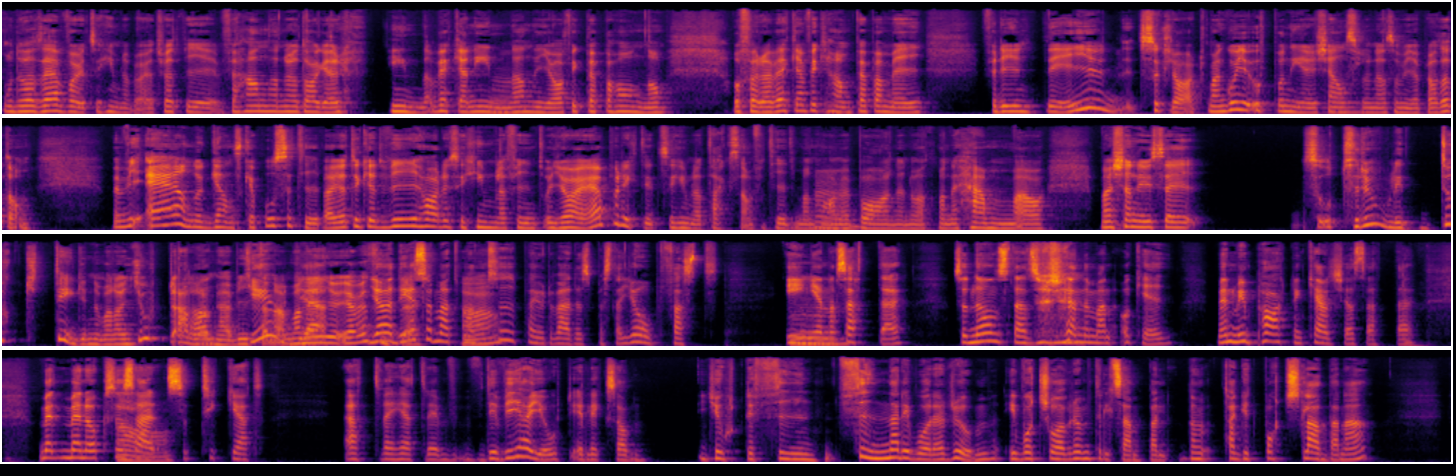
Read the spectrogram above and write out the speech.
Och då har det varit så himla bra. Jag tror att vi, för han hade några dagar innan, veckan innan när jag fick peppa honom. Och förra veckan fick han peppa mig. För det är, ju, det är ju såklart, man går ju upp och ner i känslorna som vi har pratat om. Men vi är ändå ganska positiva. Jag tycker att vi har det så himla fint och jag är på riktigt så himla tacksam för tid man har med barnen och att man är hemma. Och man känner ju sig så otroligt duktig när man har gjort alla de här bitarna. Man ja. är ju, jag vet ja, inte. det är som att man Ja. typ har gjort världens bästa jobb fast ingen Mm. har sett det. Så någonstans så känner man okej, men min partner kanske har sett det. Men, men också så här Ja. så tycker jag att, att vad heter det, det vi har gjort är liksom gjort det fin, finare i våra rum. I vårt sovrum till exempel, de tagit bort sladdarna,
